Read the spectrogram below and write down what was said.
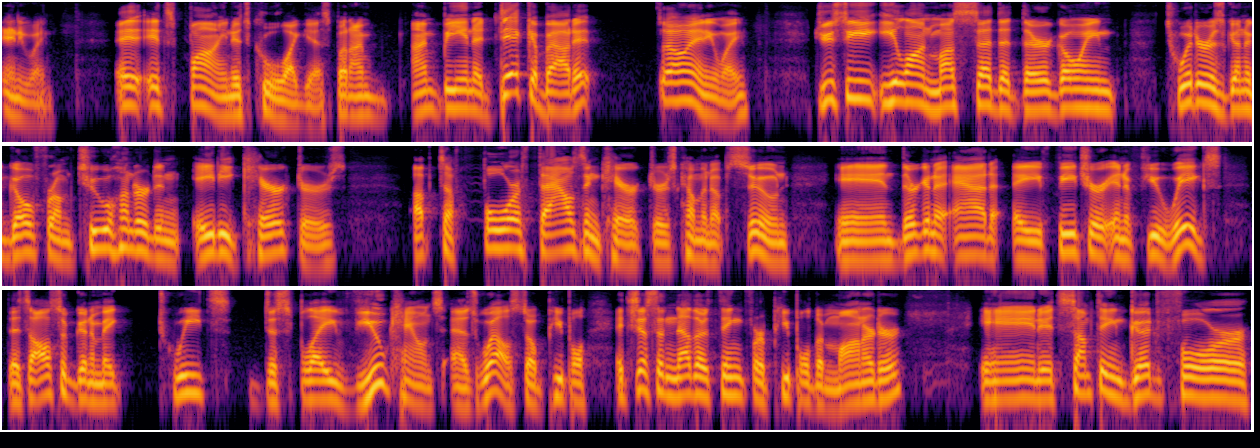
anyway, it, it's fine. It's cool, I guess, but I'm I'm being a dick about it. So anyway, do you see Elon Musk said that they're going Twitter is going to go from 280 characters up to 4,000 characters coming up soon. And they're going to add a feature in a few weeks that's also going to make tweets display view counts as well. So people, it's just another thing for people to monitor. And it's something good for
